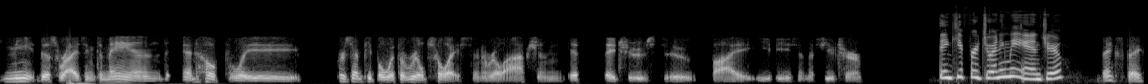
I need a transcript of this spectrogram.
meet this rising demand and hopefully present people with a real choice and a real option if they choose to buy EVs in the future. Thank you for joining me, Andrew. Thanks, Faye.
